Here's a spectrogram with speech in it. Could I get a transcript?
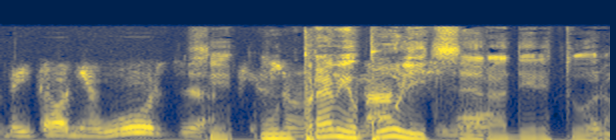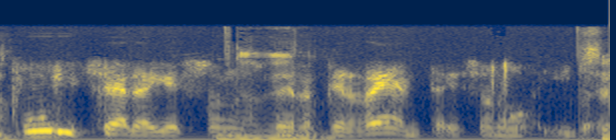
dei Tony Awards sì, un premio Pulitzer addirittura. Un Pulitzer che sono per, per, Rent che sono i, sì.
